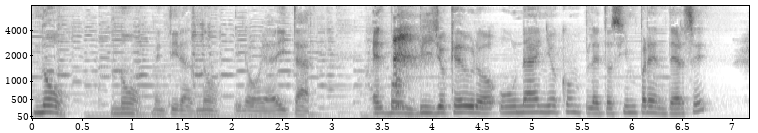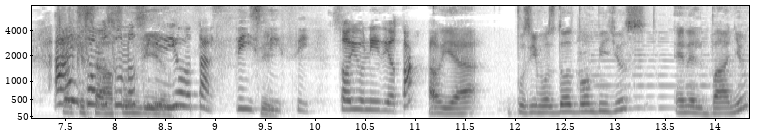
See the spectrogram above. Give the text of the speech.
no, no, mentiras, no, y lo voy a editar. El bombillo que duró un año completo sin prenderse, ¡Ay, somos unos fundido. idiotas! Sí, sí, Sí. sí, ¿Soy un idiota? había, pusimos dos bombillos en el baño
